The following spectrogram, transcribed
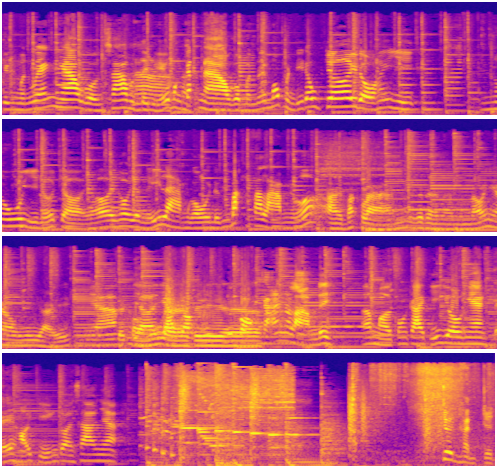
chừng mình quen nhau rồi sao mình tìm À. hiểu bằng cách nào rồi mình mới mốt mình đi đâu chơi đồ hay gì? Nuôi gì nữa trời ơi thôi giờ nghỉ làm rồi đừng bắt ta làm nữa. Ai bắt làm? Cái này là mình nói nhau như vậy. Dạ còn giờ giao cho thì, đứa con ờ, cái nó làm đi. À, mời con trai chỉ vô nha để hỏi chuyện coi sao nha Trên hành trình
